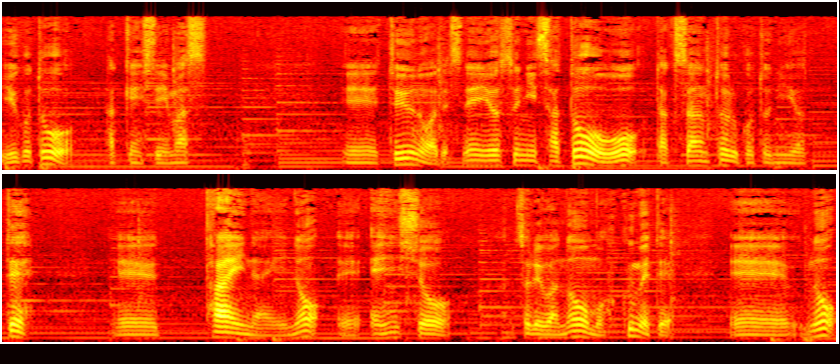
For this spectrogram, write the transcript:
いうことを発見しています、えー、というのはですね要するに砂糖をたくさん摂ることによって、えー体内の炎症それは脳も含めてえの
